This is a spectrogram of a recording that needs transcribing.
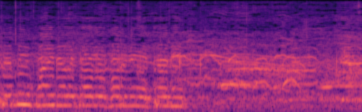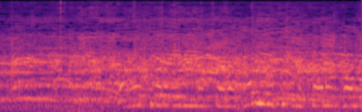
সেমিফাইনালে করে নিয়েছেন তারা হারিয়েছে কারণ কালো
